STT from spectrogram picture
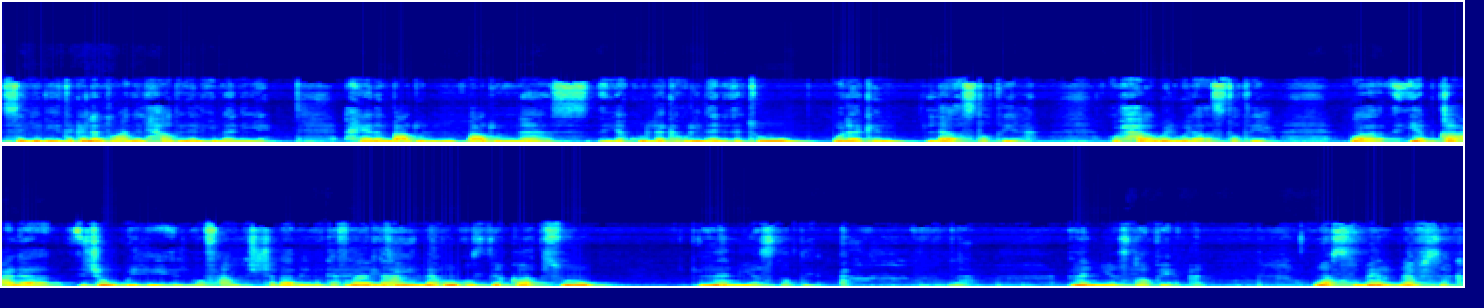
سيدي تكلمتم عن الحاضنة الإيمانية. أحيانا بعض بعض الناس يقول لك أريد أن أتوب ولكن لا أستطيع. أحاول ولا أستطيع. ويبقى على جوه المفعم بالشباب ما دام المتفلتين له أصدقاء سوء لن يستطيع. نعم. لن يستطيع. واصبر نفسك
